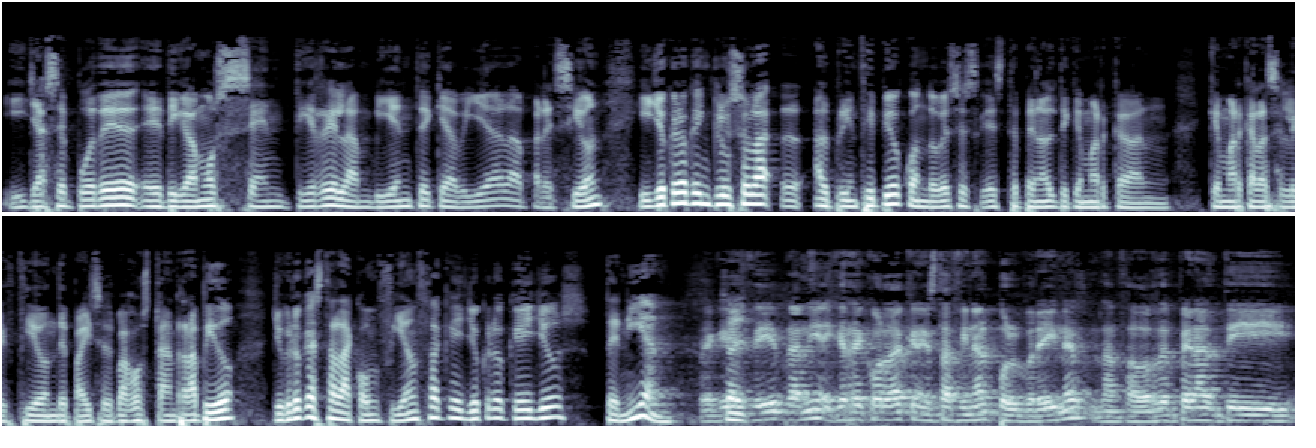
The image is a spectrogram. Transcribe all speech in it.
y ya se puede, eh, digamos, sentir el ambiente que había, la presión. Y yo creo que incluso la- al principio, cuando ves es- este penalti que marcan, que marca la selección de Países Bajos tan rápido, yo creo que hasta la confianza que yo creo que ellos tenían. Hay O que sea, decir, Dani, hay que recordar que en esta final Paul Breiner, lanzador de penalti,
